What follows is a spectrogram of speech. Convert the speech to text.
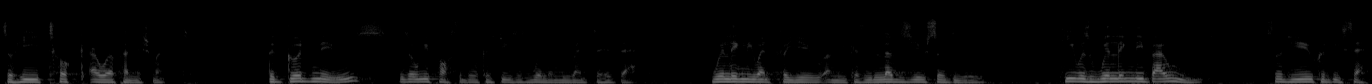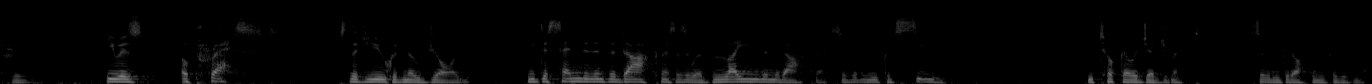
So he took our punishment. The good news was only possible because Jesus willingly went to his death, willingly went for you and me because he loves you so dearly. He was willingly bound so that you could be set free. He was oppressed so that you could know joy. He descended into the darkness, as it were, blind in the darkness, so that you could see. He took our judgment so that he could offer you forgiveness.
